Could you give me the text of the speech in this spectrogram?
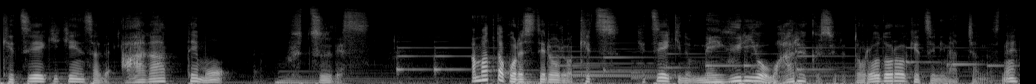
血液検査で上がっても普通です。余ったコレステロールは血血液の巡りを悪くするドロドロ血になっちゃうんですね。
